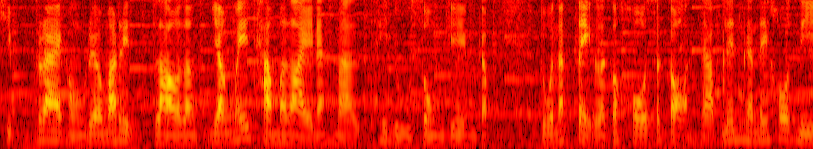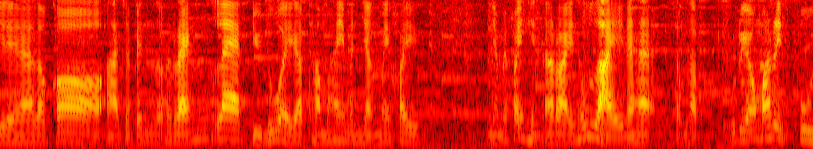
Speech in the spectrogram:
คลิปแรกของเรอัลมาดริดเรายังไม่ทำอะไรนะ มาให้ดูทรงเกมกับตัวนักเตะแล้วก็โค้ชก่อนครับเล่นกันได้โคตรดีเลยนะ แล้วก็อาจจะเป็นแรงค์แรกอยู่ด้วยครับทำให้มันยังไม่ค่อย ยังไม่ค่อยเห็นอะไรเท่าไหร่นะฮะสำหรับเรียลมาริดฟูล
